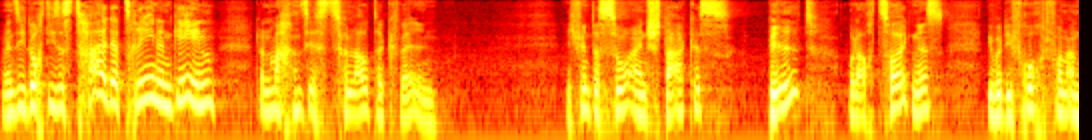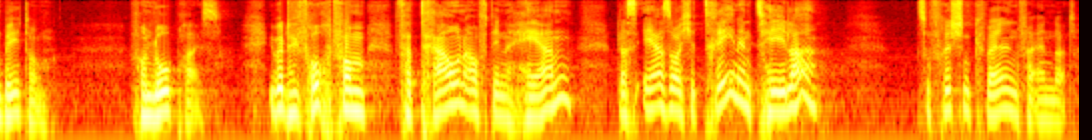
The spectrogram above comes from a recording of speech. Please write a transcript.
wenn sie durch dieses Tal der Tränen gehen, dann machen sie es zu lauter Quellen. Ich finde das so ein starkes Bild oder auch Zeugnis über die Frucht von Anbetung, von Lobpreis, über die Frucht vom Vertrauen auf den Herrn, dass er solche Tränentäler zu frischen Quellen verändert.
